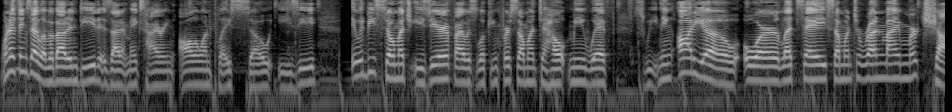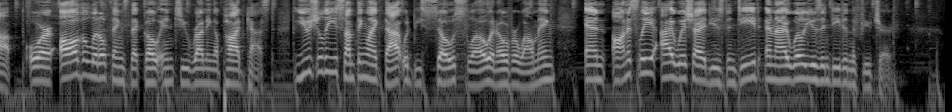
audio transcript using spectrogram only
One of the things I love about Indeed is that it makes hiring all in one place so easy. It would be so much easier if I was looking for someone to help me with sweetening audio, or let's say someone to run my merch shop, or all the little things that go into running a podcast. Usually, something like that would be so slow and overwhelming. And honestly, I wish I had used Indeed, and I will use Indeed in the future.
